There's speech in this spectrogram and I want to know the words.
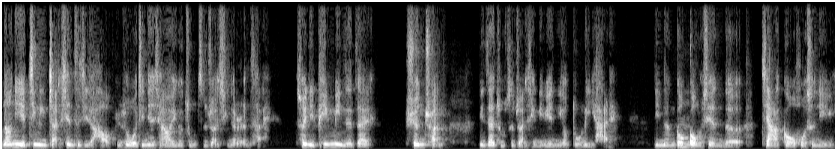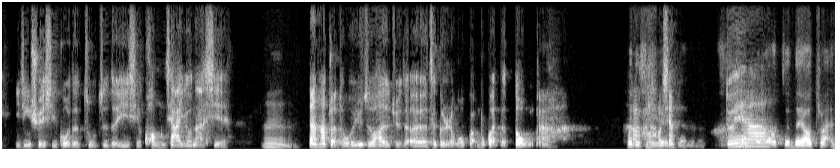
然后你也尽力展现自己的好，比如说我今天想要一个组织转型的人才，所以你拼命的在宣传你在组织转型里面你有多厉害。你能够贡献的架构，嗯、或是你已经学习过的组织的一些框架有哪些？嗯，但他转头回去之后，他就觉得，呃，这个人我管不管得动啊？或者是好像对 呀，要真的要转，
